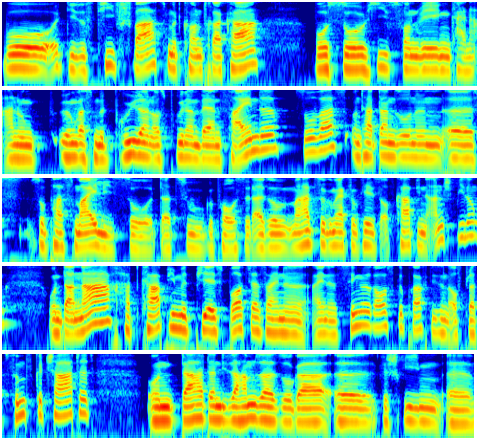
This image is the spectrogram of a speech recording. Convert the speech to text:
wo dieses Tiefschwarz mit Contra K, wo es so hieß von wegen, keine Ahnung, irgendwas mit Brüdern, aus Brüdern wären Feinde, sowas, und hat dann so einen, äh, so paar Smileys so dazu gepostet. Also man hat so gemerkt, okay, ist auf Kapi eine Anspielung. Und danach hat Kapi mit PA Sports ja seine eine Single rausgebracht, die sind auf Platz 5 gechartet. Und da hat dann dieser Hamza sogar äh, geschrieben, äh,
